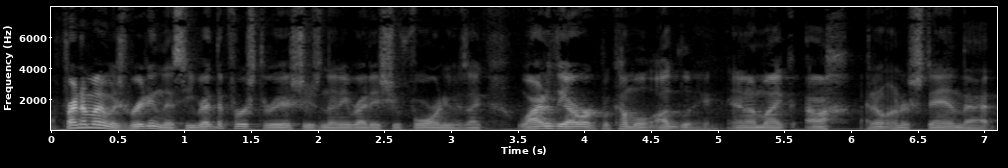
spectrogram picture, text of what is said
A friend of mine was reading this. He read the first three issues and then he read issue four and he was like, "Why did the artwork become all ugly?" And I'm like, "Ugh, I don't understand that."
